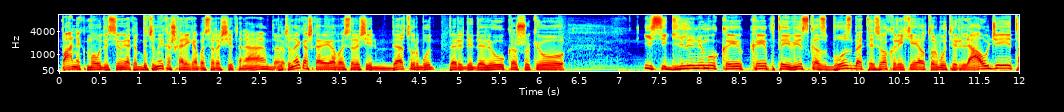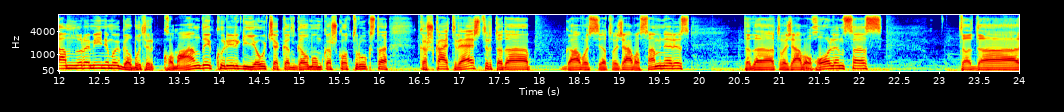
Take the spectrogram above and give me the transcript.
panik maudis jungia, kad būtinai kažką reikia pasirašyti, ne? Taip. Būtinai kažką reikia pasirašyti, bet turbūt per didelių kažkokių įsigilinimų, kaip, kaip tai viskas bus, bet tiesiog reikėjo turbūt ir liaudžiai tam nuraminimui, galbūt ir komandai, kur irgi jaučia, kad gal mums kažko trūksta, kažką atvežti ir tada gavosi atvažiavo Samneris, tada atvažiavo Holinsas, tada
